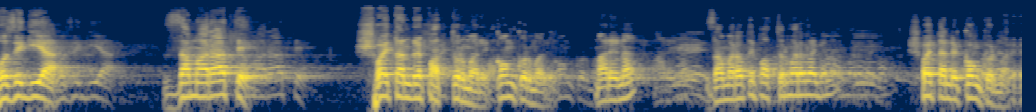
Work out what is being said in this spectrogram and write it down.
হজে গিয়া জামারাতে শয়তান রে পাত্তর মারে, কঙ্কর মারে। মারে না? জামারাতে পাত্তর মারে লাগে না? শয়তান রে কঙ্কর মারে।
